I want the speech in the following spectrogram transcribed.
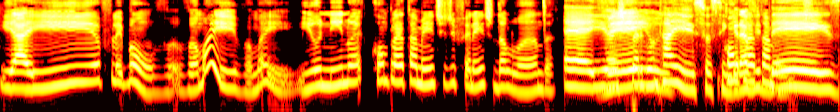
E aí eu falei, bom, vamos aí, vamos aí. E o Nino é completamente diferente da Luanda. É, e eu ia te perguntar isso, assim, gravidez,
